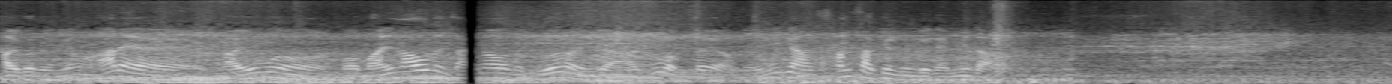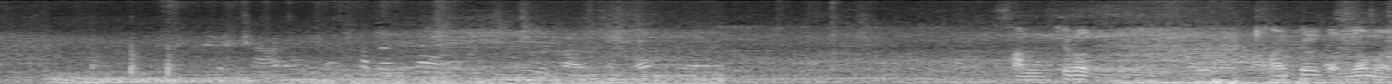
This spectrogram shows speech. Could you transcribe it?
팔거든요. 안에 가육은 뭐 많이 나오든 잘 나오든 그거는 이제 알 수가 없어요. 이게 한 3, 4kg 정도 됩니다. 삼 k g 정도. 3kg 좀 넘어요.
